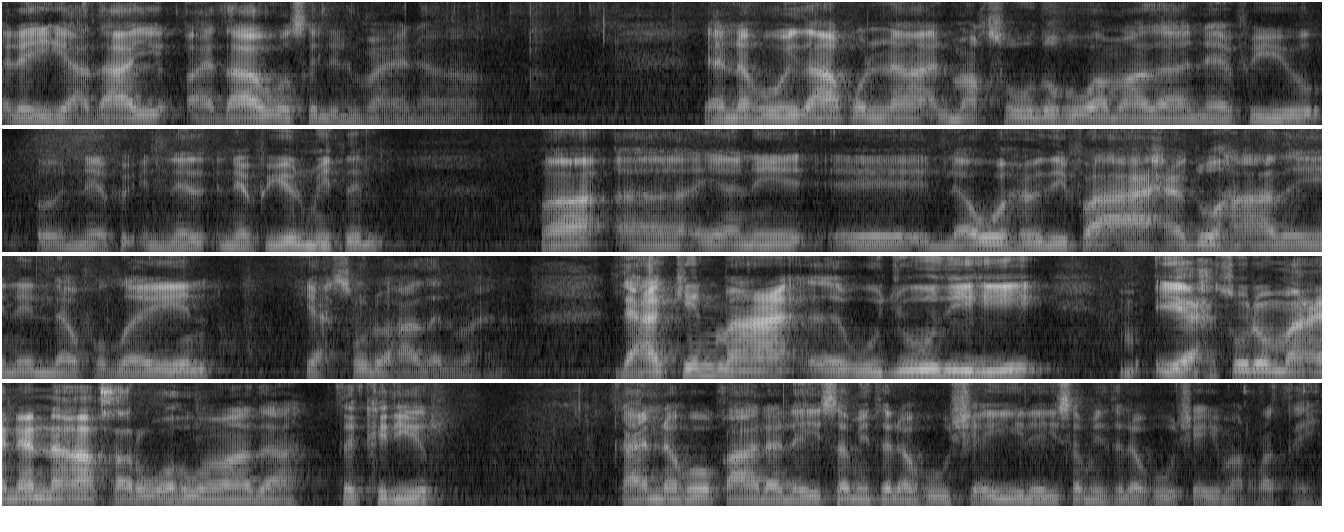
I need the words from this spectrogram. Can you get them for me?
عليه أداء وصل المعنى. لأنه إذا قلنا المقصود هو ماذا؟ نفي نفي, المثل. ف يعني آه، لو حذف أحد هذين اللفظين يحصل هذا المعنى. لكن مع وجوده يحصل معنى آخر وهو ماذا؟ تكرير. كأنه قال ليس مثله شيء ليس مثله شيء مرتين.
